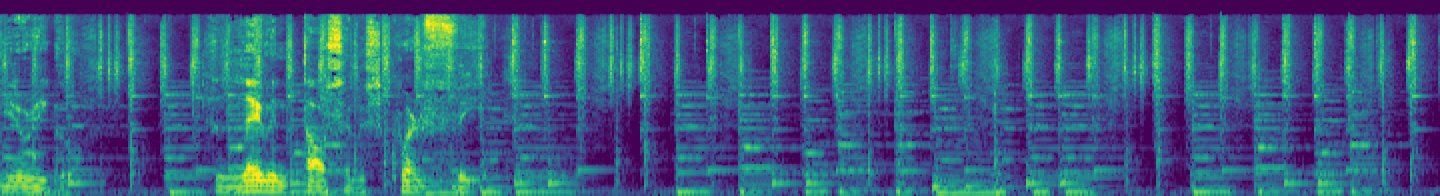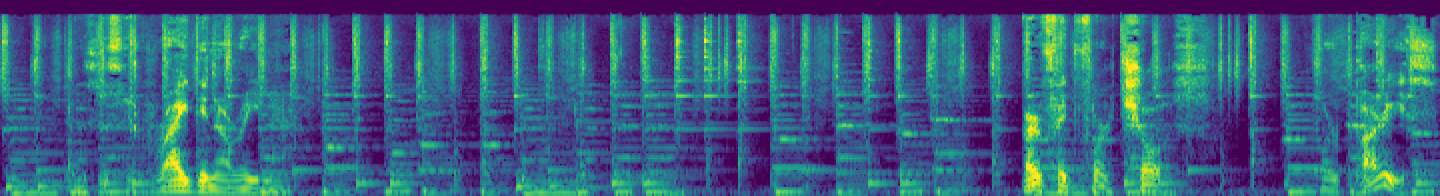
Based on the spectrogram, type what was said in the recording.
Here we go. 11,000 square feet. This is a riding arena. Perfect for shows, for parties.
